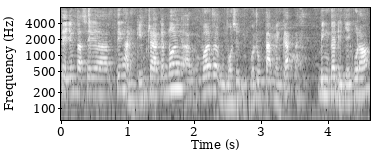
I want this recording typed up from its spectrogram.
Tiếp theo chúng ta sẽ à, tiến hành kiểm tra kết nối à, với, với bộ, bộ trung tâm bằng cách à, pin tới địa chỉ của nó.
